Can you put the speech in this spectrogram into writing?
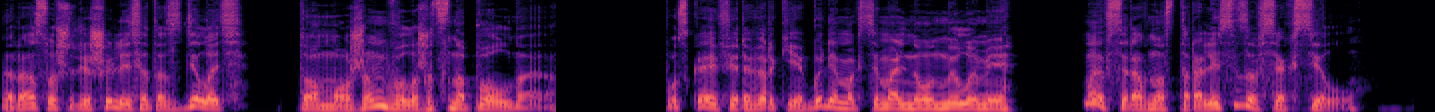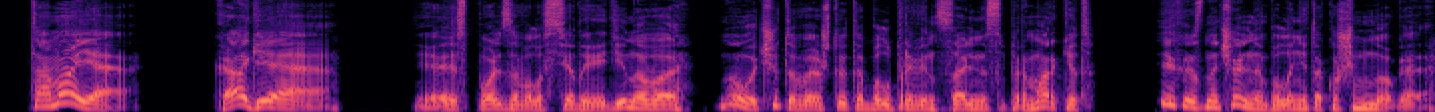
Раз уж решились это сделать, то можем выложиться на полную. Пускай фейерверки были максимально унылыми, мы все равно старались изо всех сил. «Тамая! Каге!» Я использовал все до единого, но учитывая, что это был провинциальный супермаркет, их изначально было не так уж много.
